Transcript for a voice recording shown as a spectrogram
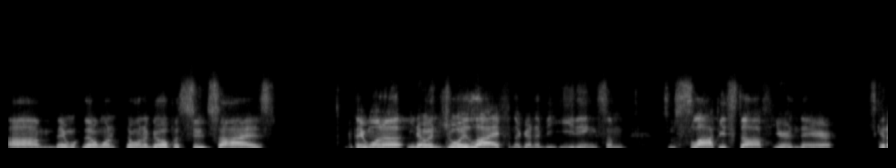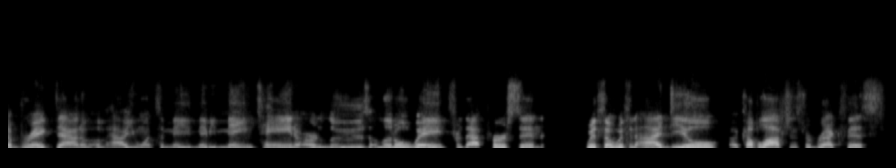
Um, they, they don't want they want to go up a suit size, but they want to you know enjoy life, and they're going to be eating some some sloppy stuff here and there. Let's get a breakdown of, of how you want to maybe maybe maintain or lose a little weight for that person with a, with an ideal a couple options for breakfast,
